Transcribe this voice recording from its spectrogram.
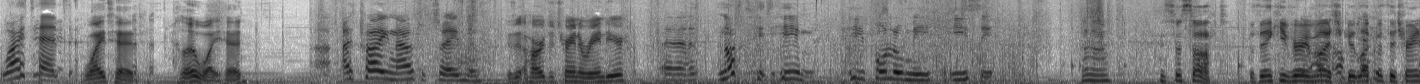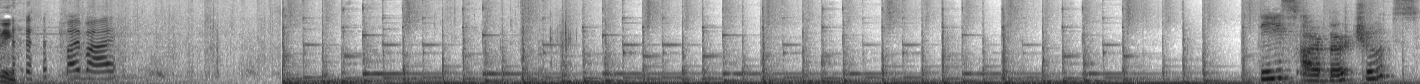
Whitehead. Whitehead. Hello, Whitehead. I'm trying now to train him. Is it hard to train a reindeer? Uh, not hi- him. He follow me easy. Hello. He's so soft. Well, thank you very much. Good luck with the training. Bye bye. These are birch roots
